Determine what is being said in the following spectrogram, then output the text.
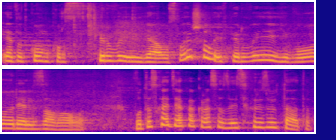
Этот конкурс впервые я услышала и впервые его реализовала. Вот исходя как раз из этих результатов.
